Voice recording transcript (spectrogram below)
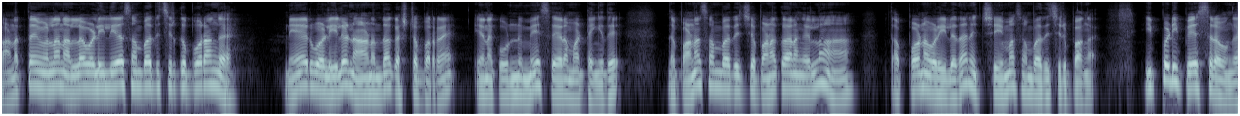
பணத்தை இவெல்லாம் நல்ல வழியிலையா சம்பாதிச்சிருக்க போகிறாங்க நேர் வழியில் நானும் தான் கஷ்டப்படுறேன். எனக்கு ஒன்றுமே சேர மாட்டேங்குது. இந்த பணம் சம்பாதிச்ச பணக்காரங்க எல்லாம் தப்பான வழியில் தான் நிச்சயமாக சம்பாதிச்சிருப்பாங்க. இப்படி பேசுகிறவங்க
